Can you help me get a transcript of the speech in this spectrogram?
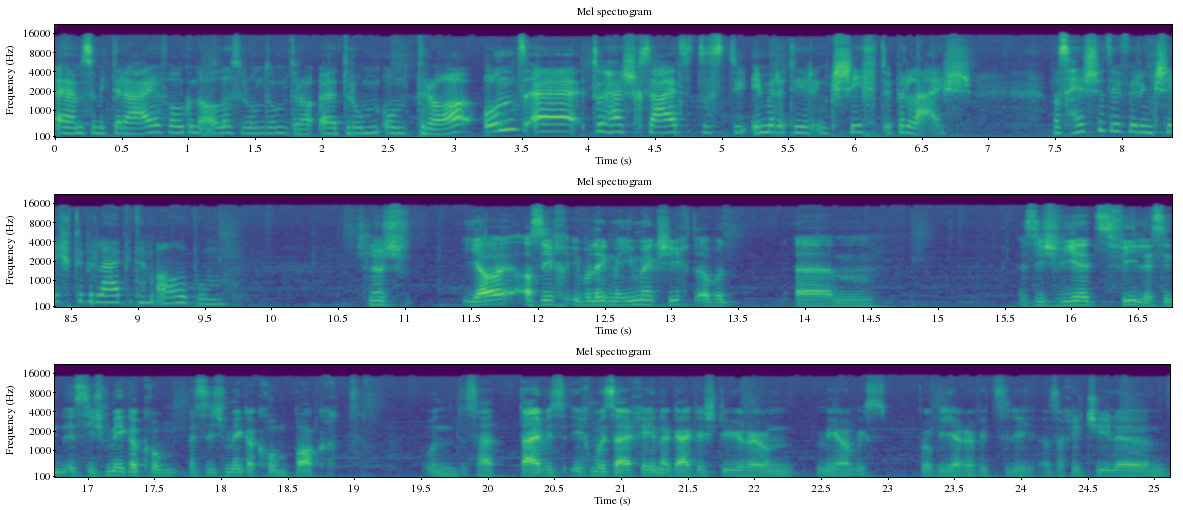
ähm, so mit der Reihenfolge und alles rundum dra äh, drum und dran. Und äh, du hast gesagt, dass du immer dir eine Geschichte überlegst. Was hast du dir für eine Geschichte überlegt bei diesem Album? Ja, also ich überlege mir immer eine Geschichte, aber ähm, es ist wie jetzt viel. Es, es, ist mega es ist mega kompakt. Und es hat teilweise, ich muss eigentlich eher gegensteuern und mir probieren, ein bisschen, also ein bisschen chillen, und,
